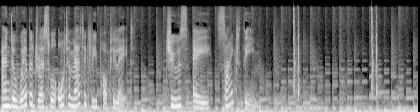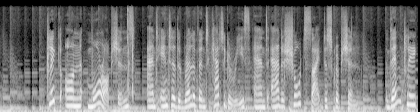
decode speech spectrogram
and a web address will automatically populate. Choose a site theme. Click on More options and enter the relevant categories and add a short site description. Then click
